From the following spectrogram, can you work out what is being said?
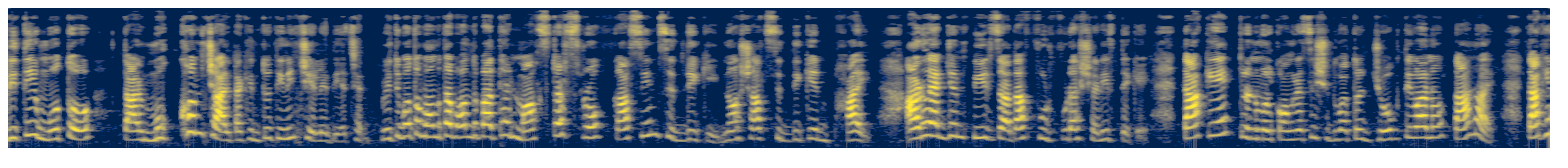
রীতিমতো তার মোক্ষম চালটা কিন্তু তিনি চেলে দিয়েছেন। রীতিমতো মমতা বন্দ্যোপাধ্যায়ের মাস্টার স্ট্রোক কাসিম সিদ্দিকী নসাদ সিদ্দিকের ভাই, আরও একজন পীরজাদা ফুরফুরা শরীফ থেকে। তাকে তৃণমূল কংগ্রেসে শুধুমাত্র যোগ দেওয়ানো তা নয়, তাকে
